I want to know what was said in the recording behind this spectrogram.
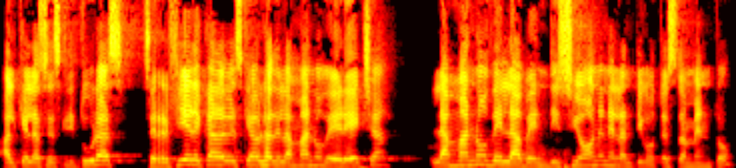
al que las escrituras se refiere cada vez que habla de la mano derecha, la mano de la bendición en el Antiguo Testamento.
